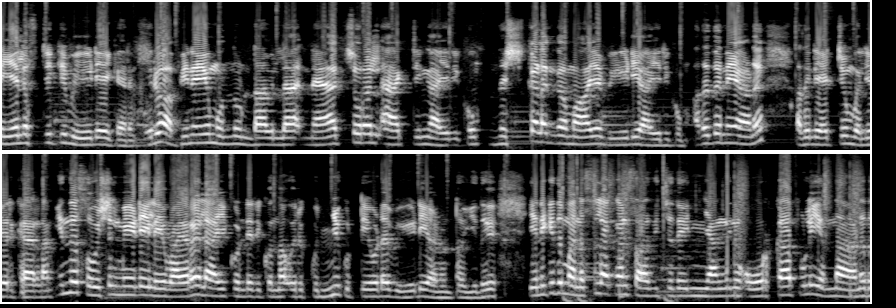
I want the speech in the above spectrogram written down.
റിയലിസ്റ്റിക് വീഡിയോ ആയിരിക്കും ഒരു അഭിനയം ഒന്നും ഉണ്ടാവില്ല. നാച്ചുറൽ ആക്ടിങ് ആയിരിക്കും. നിഷ്കളങ്കമായ വീഡിയോ ആയിരിക്കും. അത് തന്നെയാണ് അതിന്റെ ഏറ്റവും വലിയൊരു കാരണം. ഇന്ന് സോഷ്യൽ മീഡിയയിൽ വൈറലായിക്കൊണ്ടിരിക്കുന്ന ഒരു കുഞ്ഞു കുട്ടിയുടെ വീഡിയോ ആണ് കേട്ടോ ഇത്. എനിക്കിത് മനസ്സിലാക്കാൻ സാധിച്ചത് ഞങ്ങൾ ഓർക്കാപ്പുളി എന്നാണ്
